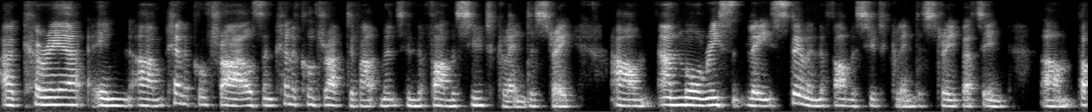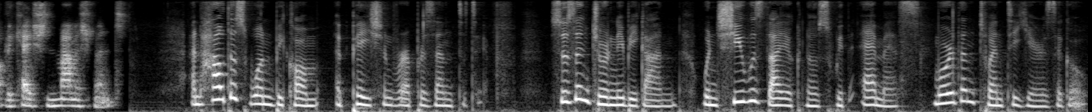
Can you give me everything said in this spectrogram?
a career in um, clinical trials and clinical drug development in the pharmaceutical industry, um, and more recently, still in the pharmaceutical industry, but in um, publication management. And how does one become a patient representative? Susan's journey began when she was diagnosed with MS more than 20 years ago.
